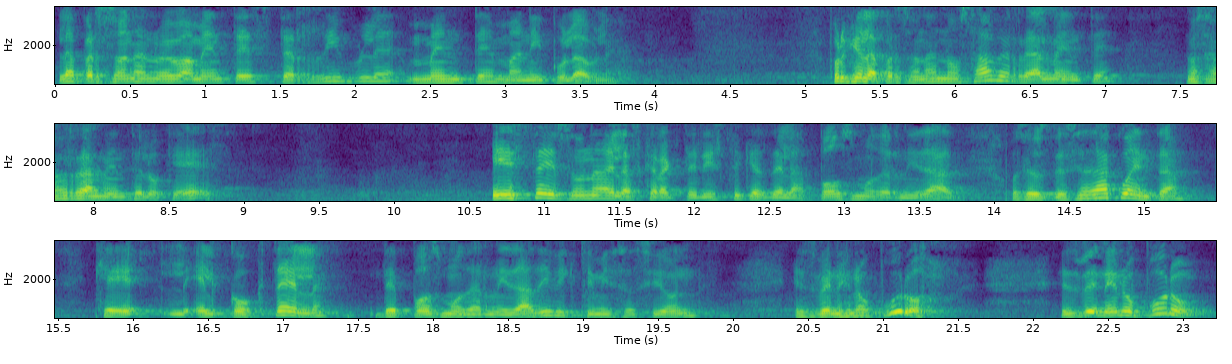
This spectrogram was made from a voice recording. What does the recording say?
la persona nuevamente es terriblemente manipulable. Porque la persona no sabe realmente, no sabe realmente lo que es. Esta es una de las características de la posmodernidad. O sea, usted se da cuenta que el cóctel de posmodernidad y victimización es veneno puro. Es veneno puro.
